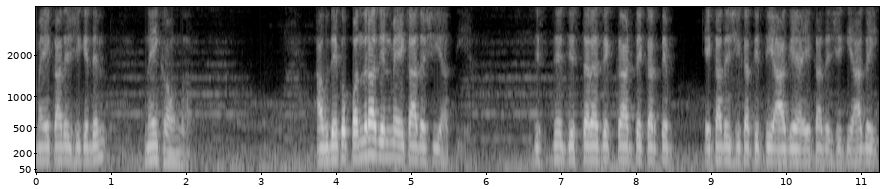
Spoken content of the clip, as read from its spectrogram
मैं एकादशी के दिन नहीं खाऊँगा। अब देखो, पंद्रह दिन में एकादशी आती है। जिसने, जिस तरह से करते करते एकादशी का तिथि आ गया, एकादशी की आ गई,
